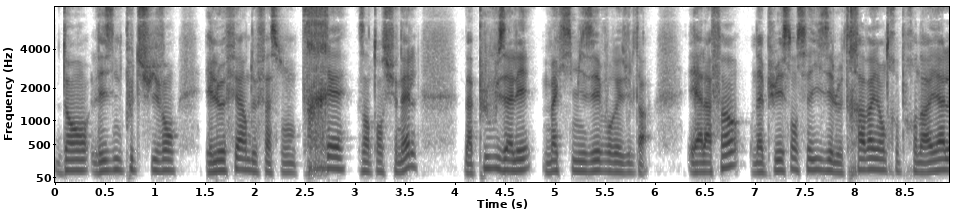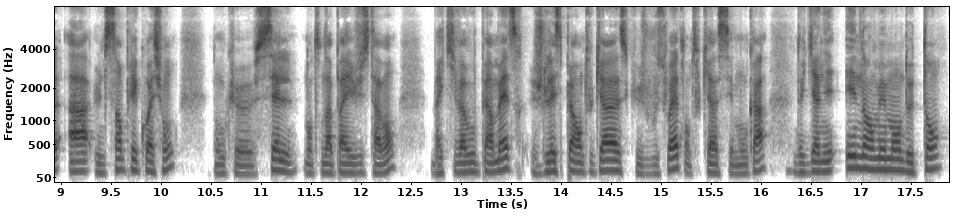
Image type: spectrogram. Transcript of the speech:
dans les inputs suivants et le faire de façon très intentionnelle, bah, plus vous allez maximiser vos résultats. Et à la fin, on a pu essentialiser le travail entrepreneurial à une simple équation, donc euh, celle dont on a parlé juste avant, bah, qui va vous permettre, je l'espère en tout cas, ce que je vous souhaite, en tout cas c'est mon cas, de gagner énormément de temps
